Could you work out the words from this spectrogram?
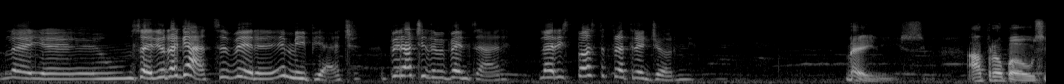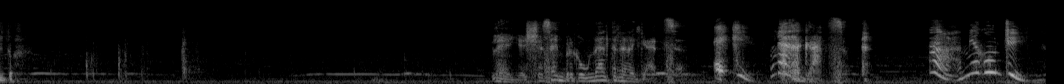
lei è un serio ragazzo, è vero? E mi piace. Però ci deve pensare. La risposta fra tre giorni. Benissimo. A proposito. Lei esce sempre con un'altra ragazza. E chi? Una ragazza. Ah, mia cugina.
